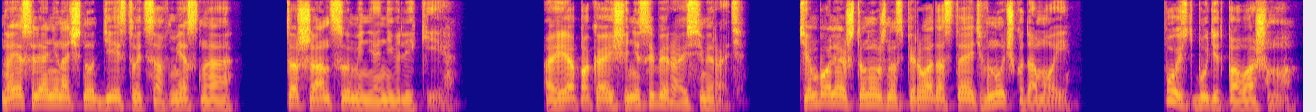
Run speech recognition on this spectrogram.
но если они начнут действовать совместно, то шансы у меня невелики. А я пока еще не собираюсь умирать. Тем более, что нужно сперва доставить внучку домой. Пусть будет по-вашему.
